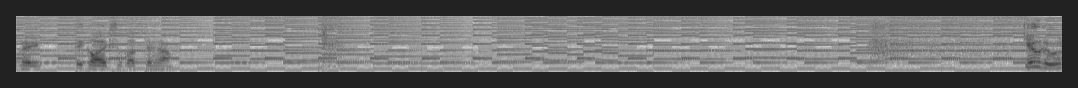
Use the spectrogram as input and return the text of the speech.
Okay, det går ikke så godt det her. Giv det ud.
